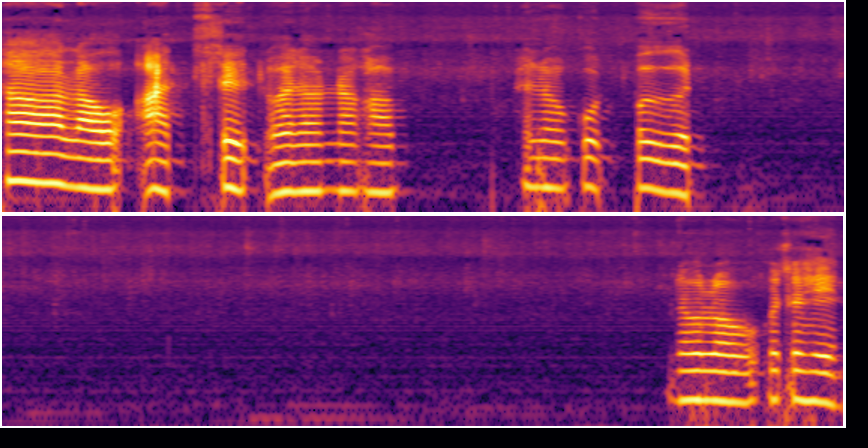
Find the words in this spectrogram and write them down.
ถ้าเราอัดเสร็จไว้แล้วนะครับ ให้เรากดเปิด แล้วเราก็จะเห็น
